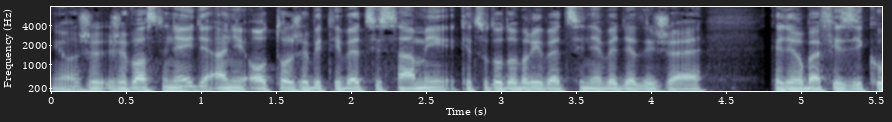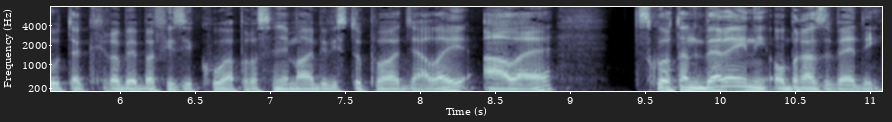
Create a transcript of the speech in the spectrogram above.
Jo, že, že vlastne nejde ani o to, že by tí vedci sami, keď sú to dobrí vedci, nevedeli, že keď robia fyziku, tak robia iba fyziku a proste nemali by vystupovať ďalej, ale skôr ten verejný obraz vedy,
